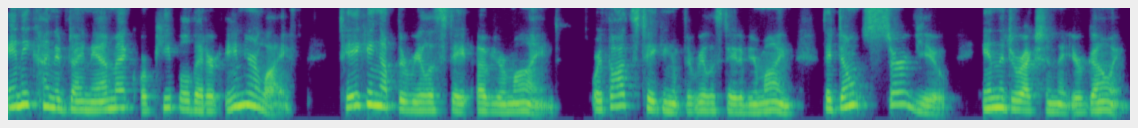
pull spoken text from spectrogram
any kind of dynamic or people that are in your life taking up the real estate of your mind or thoughts taking up the real estate of your mind that don't serve you in the direction that you're going.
